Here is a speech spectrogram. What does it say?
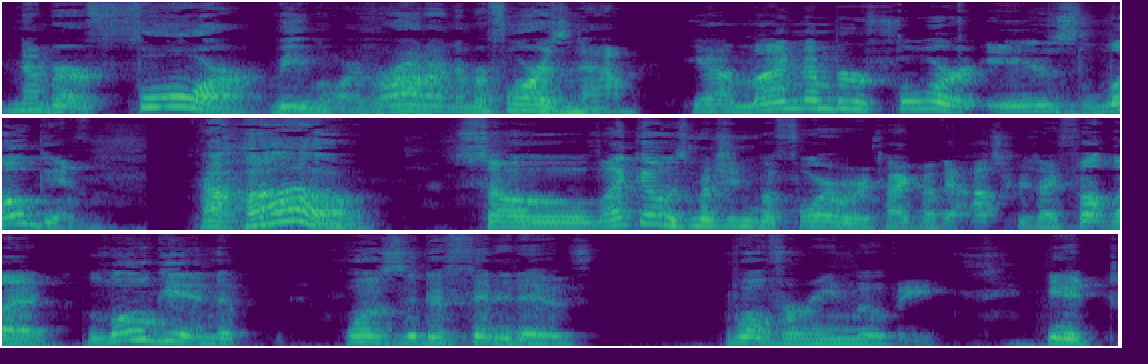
number four, Wee Lord? We're on our number fours now. Yeah, my number four is Logan. Oh, So, like I was mentioning before when we were talking about the Oscars, I felt like Logan was the definitive Wolverine movie. It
